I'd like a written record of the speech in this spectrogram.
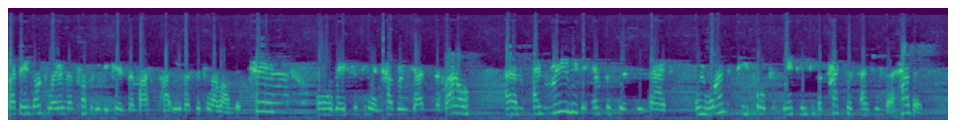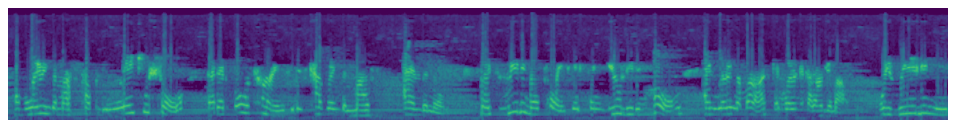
but they're not wearing them properly because the masks are either sitting around the chin or they're sitting and covering just the mouth. Um, and really the emphasis is that we want people to get into the practice and into the habit of wearing the mask properly, making sure that at all times it is covering the mouth and the nose. So it's really no point in, in you leaving home and wearing a mask and wearing it around your mouth. We really need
